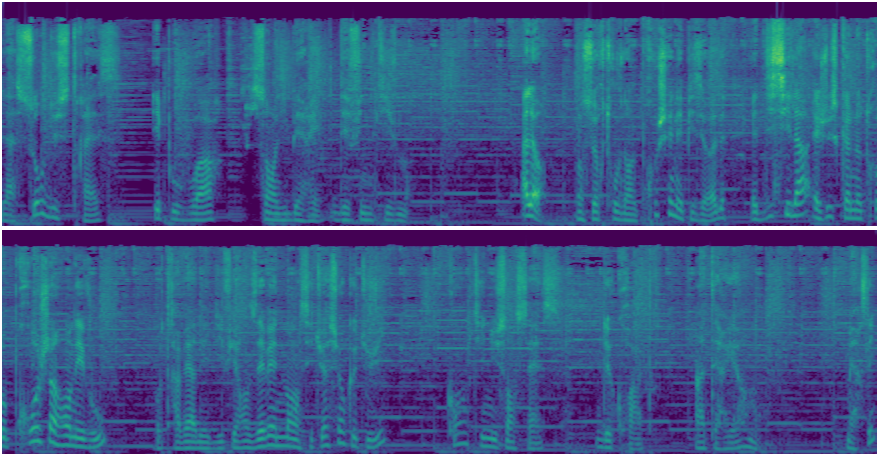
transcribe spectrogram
la source du stress et pouvoir s'en libérer définitivement. Alors, on se retrouve dans le prochain épisode et d'ici là et jusqu'à notre prochain rendez-vous, au travers des différents événements en situation que tu vis, continue sans cesse de croître intérieurement. Merci.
